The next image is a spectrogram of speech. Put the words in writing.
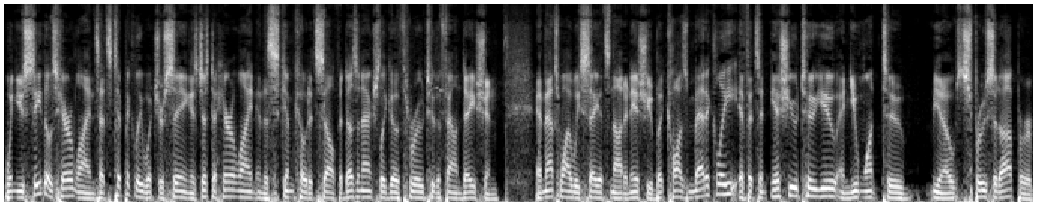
when you see those hairlines, that's typically what you're seeing is just a hairline in the skim coat itself. It doesn't actually go through to the foundation, and that's why we say it's not an issue. But cosmetically, if it's an issue to you and you want to you know spruce it up or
